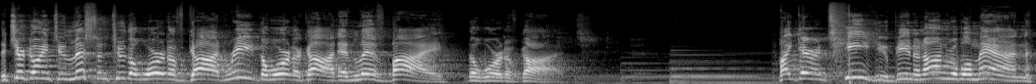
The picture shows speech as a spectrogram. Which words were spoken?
That you're going to listen to the Word of God, read the Word of God, and live by the Word of God. I guarantee you, being an honorable man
